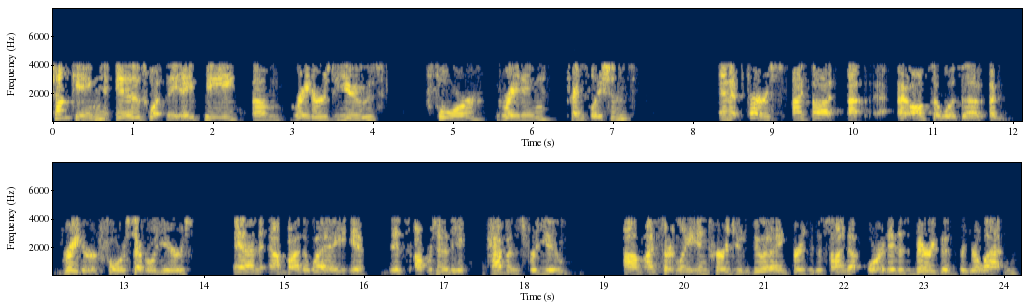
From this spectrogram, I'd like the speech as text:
Chunking is what the AP um, graders use for grading translations. And at first, I thought, uh, I also was a, a grader for several years. And uh, by the way, if this opportunity happens for you, um, I certainly encourage you to do it. I encourage you to sign up for it. It is very good for your Latin.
